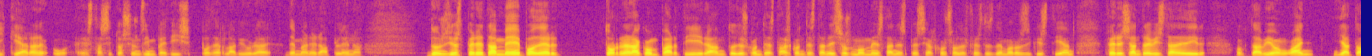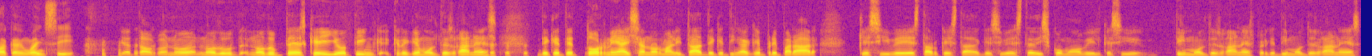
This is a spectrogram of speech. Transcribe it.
i que ara aquesta situació ens impedeix poder-la viure de manera plena. Doncs jo espero també poder tornar a compartir amb tots els contestats, contestant aquests moments tan especials com són les festes de moros i cristians, fer aquesta entrevista de dir, Octavio, enguany ja toca, enguany sí. Ja toca, no, no, dub, no dubtes que jo tinc, crec que moltes ganes de que te torni a aquesta normalitat, de que tinga que preparar que si ve esta orquesta, que si ve este disco mòbil, que si tinc moltes ganes, perquè tinc moltes ganes,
